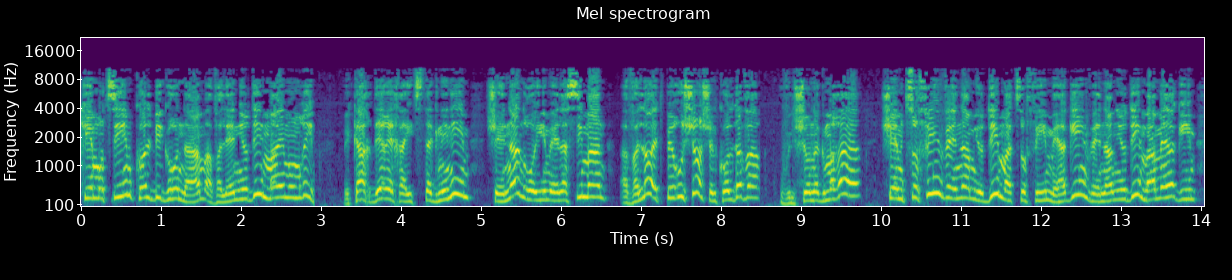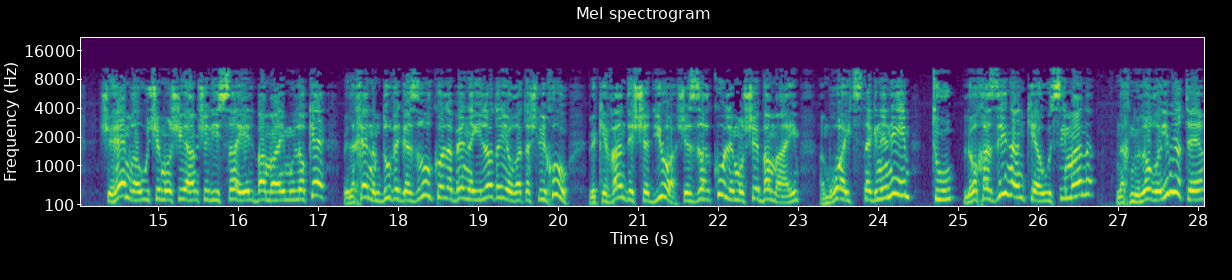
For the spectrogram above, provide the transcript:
כי הם מוציאים קול בגרונם, אבל אין יודעים מה הם אומרים. וכך דרך ההצטגננים, שאינן רואים אלא סימן, אבל לא את פירושו של כל דבר. ובלשון הגמרא, שהם צופים ואינם יודעים מה צופים, מהגים ואינם יודעים מה מהגים, שהם ראו שמושיעם של ישראל במים הוא לוקה, ולכן עמדו וגזרו כל הבן הילוד היורה תשליכו, וכיוון דשדיוע שזרקו למשה במים, אמרו ההצטגננים, תו לא חזינן כי ההוא סימנה. אנחנו לא רואים יותר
